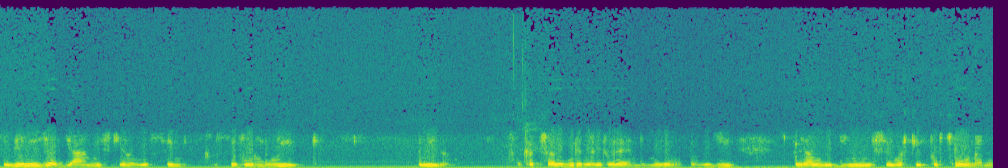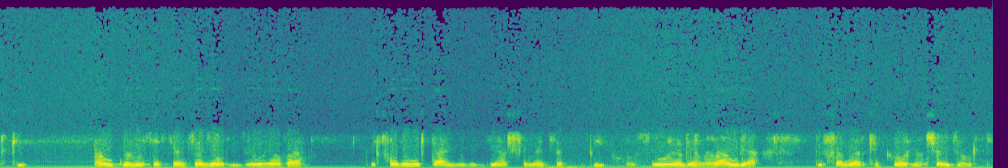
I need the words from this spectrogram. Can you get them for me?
se vieni già già mischiano queste, queste formulette, capito? Sono cazzato pure per referendum, così speravo che diminuisse qualche poltrona perché oh, quello sta senza soldi, se voleva fare il fotovoltaico che di una scemenza più piccolo, se voleva avere una laurea per fare qualche cosa non c'ha i soldi.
